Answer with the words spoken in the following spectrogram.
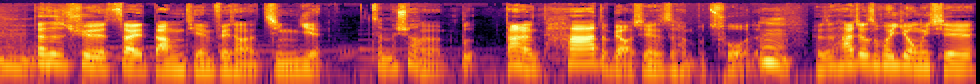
嗯，但是却在当天非常的惊艳。怎么说？呃，不，当然他的表现是很不错的。嗯，可是他就是会用一些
